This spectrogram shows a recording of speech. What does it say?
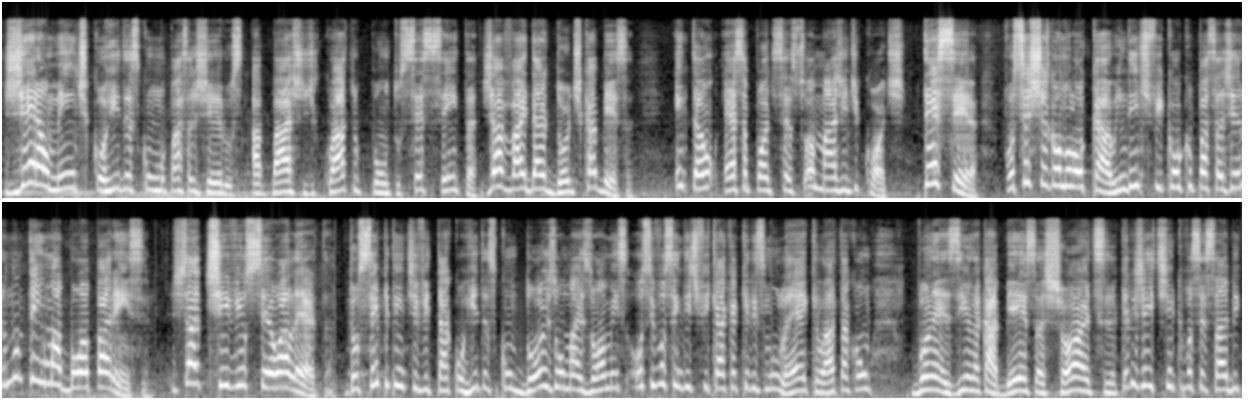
Geralmente, corridas com passageiros abaixo de 4.60 já vai dar dor de cabeça. Então, essa pode ser sua margem de corte. Terceira, você chegou no local e identificou que o passageiro não tem uma boa aparência. Já tive o seu alerta. Então sempre tente evitar corridas com dois ou mais homens, ou se você identificar que aqueles moleque lá tá com bonezinho na cabeça, shorts, aquele jeitinho que você sabe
